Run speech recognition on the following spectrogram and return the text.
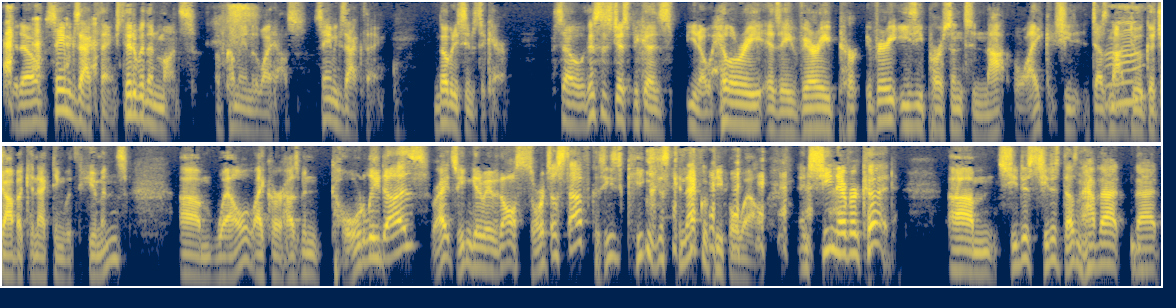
you know, same exact thing. She did it within months of coming into the White House. Same exact thing. Nobody seems to care. So this is just because you know Hillary is a very per, very easy person to not like. She does not do a good job of connecting with humans um, well, like her husband totally does, right? So he can get away with all sorts of stuff because he's he can just connect with people well, and she never could. Um, she just she just doesn't have that that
